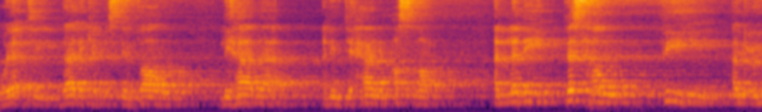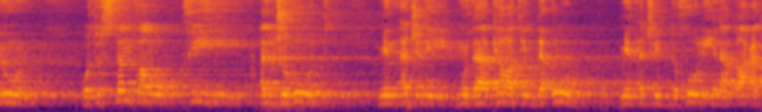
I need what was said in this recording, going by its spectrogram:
ويأتي ذلك الاستنفار لهذا الامتحان الأصغر الذي تسهر فيه العيون وتستنفر فيه الجهود من أجل مذاكرة دؤوب من أجل الدخول إلى قاعة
